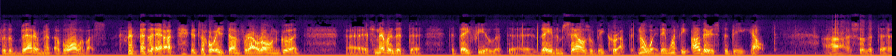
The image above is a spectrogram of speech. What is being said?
for the betterment of all of us. it's always done for our own good. Uh, it's never that uh, that they feel that uh, they themselves will be corrupted. No way. They want the others to be helped, uh, so that uh,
